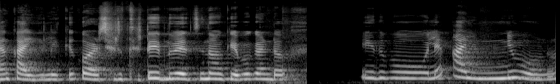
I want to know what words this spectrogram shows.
ഞാൻ കയ്യിലേക്ക് കുഴച്ചെടുത്തിട്ട് ഇന്ന് വെച്ച് നോക്കിയപ്പോൾ കണ്ടോ ഇതുപോലെ അലിഞ്ഞു പോണു.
